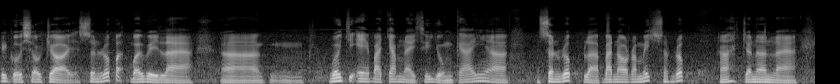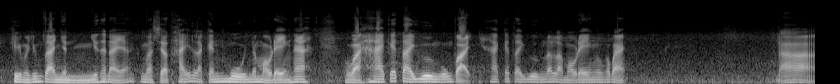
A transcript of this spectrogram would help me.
Cái cửa sổ trời sunroof á, bởi vì là à, với chiếc E300 này sử dụng cái à, sunroof là panoramic sunroof hả? Cho nên là khi mà chúng ta nhìn như thế này á, chúng ta sẽ thấy là cái mui nó màu đen ha. Và hai cái tay gương cũng vậy hai cái tay gương nó là màu đen luôn các bạn đó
